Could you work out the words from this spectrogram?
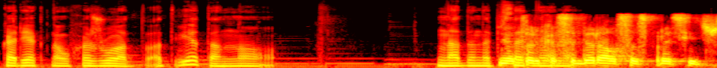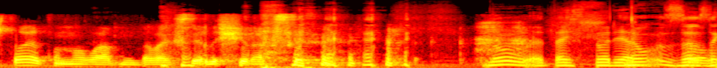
корректно ухожу от ответа, но надо написать... Я только наверное... собирался спросить, что это, ну ладно, давай в следующий раз. Ну, это история... Ну, за, за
